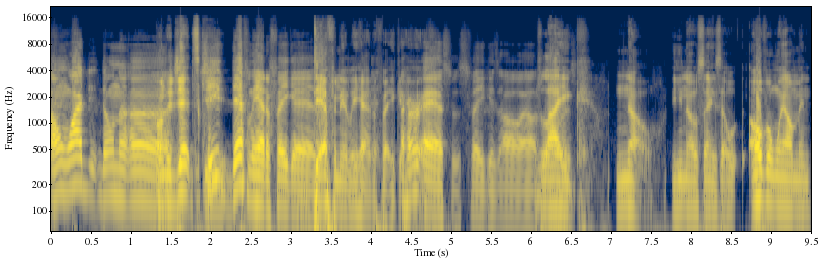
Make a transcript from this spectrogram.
on why on the uh On the jet ski. she definitely had a fake ass. definitely had a fake. Her ass. ass was fake as all out. like no you know what i'm saying so overwhelming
